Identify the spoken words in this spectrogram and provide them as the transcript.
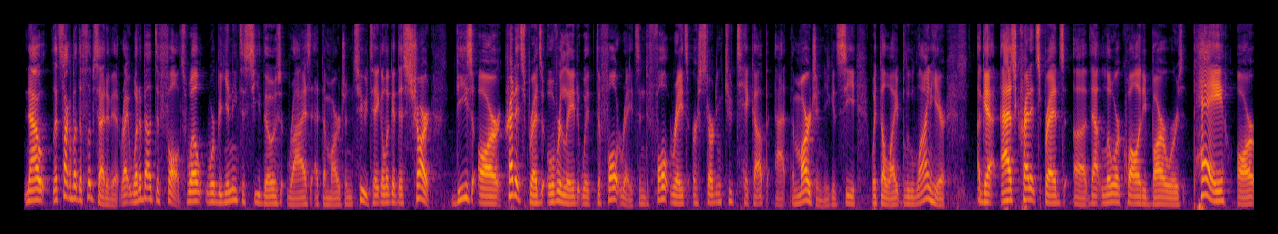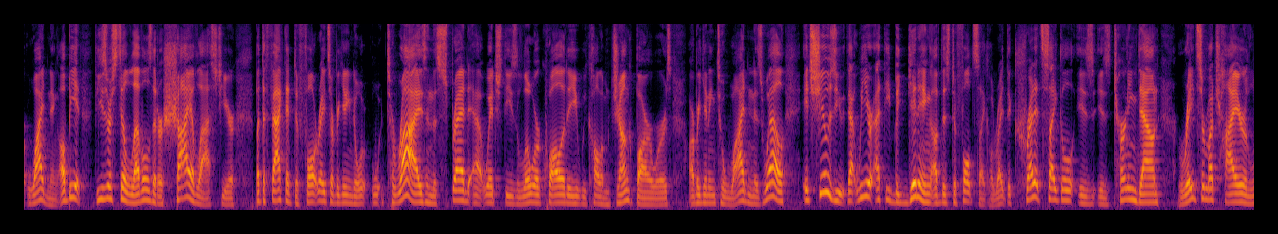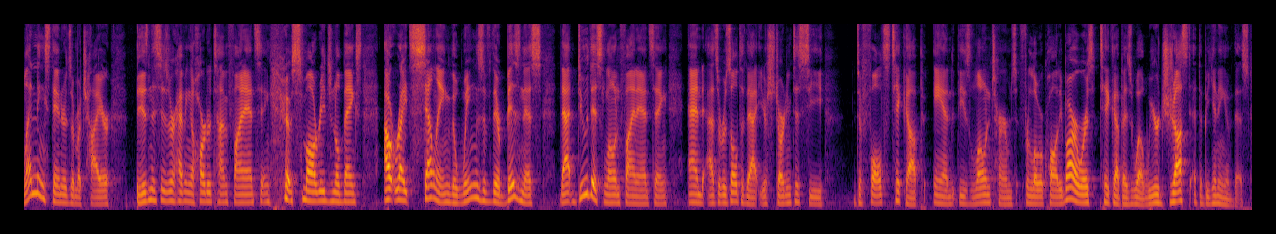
Now, let's talk about the flip side of it, right? What about defaults? Well, we're beginning to see those rise at the margin too. Take a look at this chart. These are credit spreads overlaid with default rates, and default rates are starting to tick up at the margin. You can see with the light blue line here again, as credit spreads uh, that lower quality borrowers pay are widening, albeit these are still levels that are shy of last year. But the fact that default rates are beginning to, to rise and the spread at which these lower quality, we call them junk borrowers, are beginning to widen as well, it shows you that we are at the beginning of this default cycle, right? The credit cycle is, is turning down, rates are much higher, lending standards are much higher, Businesses are having a harder time financing. Small regional banks outright selling the wings of their business that do this loan financing. And as a result of that, you're starting to see defaults tick up and these loan terms for lower quality borrowers tick up as well. We're just at the beginning of this.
